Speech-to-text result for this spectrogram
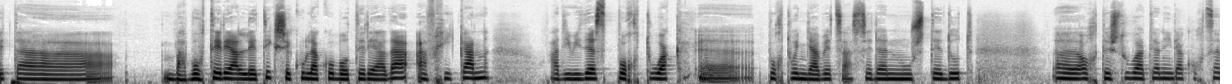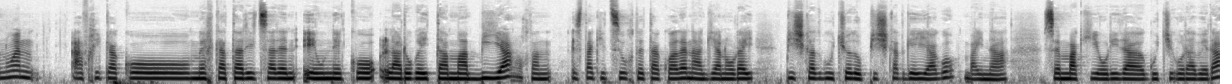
eta ba, botere aldetik, sekulako boterea da, Afrikan, adibidez portuak, eh, portuen jabetza, zeren uste dut hor uh, testu batean irakurtzen nuen, Afrikako merkataritzaren euneko larogeita mabia, ordan ez dakitze urtetakoa den, agian orai pixkat gutxo edo pixkat gehiago, baina zenbaki hori da gutxi gora bera,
